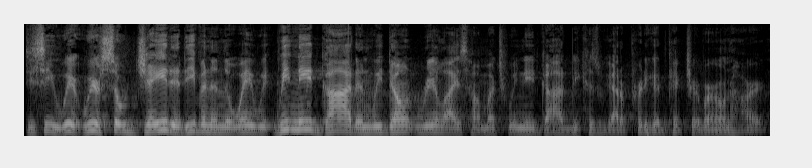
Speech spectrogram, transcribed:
Do you see, we're, we're so jaded even in the way we, we need God and we don't realize how much we need God because we got a pretty good picture of our own heart.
